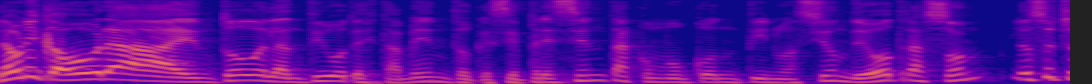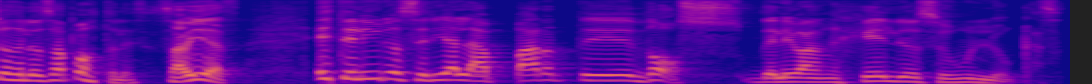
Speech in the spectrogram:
La única obra en todo el Antiguo Testamento que se presenta como continuación de otras son los Hechos de los Apóstoles. ¿Sabías? Este libro sería la parte 2 del Evangelio según Lucas.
